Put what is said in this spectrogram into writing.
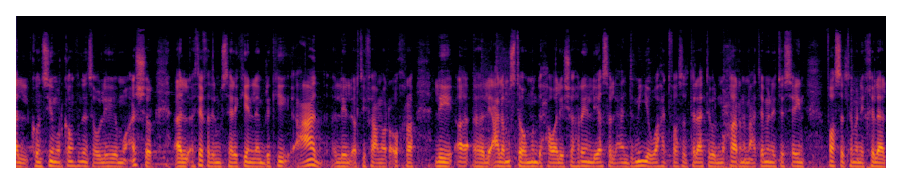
ال consumer confidence أو اللي هي مؤشر ثقه المستهلكين الأمريكي عاد للارتفاع مرة أخرى آه، لأعلى مستوى منذ حوالي شهرين ليصل عند 101.3 بالمقارنة مع 98.8 خلال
